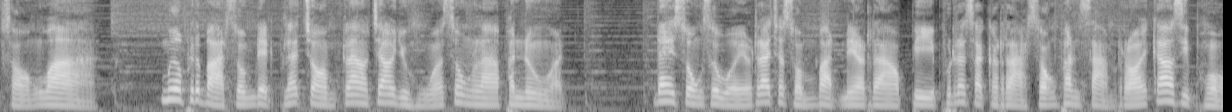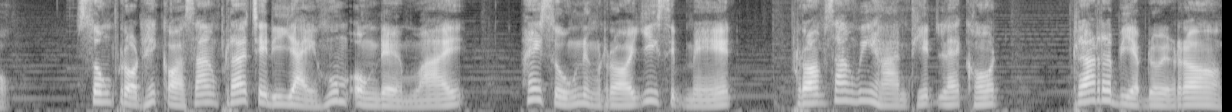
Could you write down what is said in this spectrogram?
42 วา เมื่อพระบาทสมเด็จพระจอมเกล้าเจ้าอยู่หัวทรงลาผนวด ได้ทรงเสวยราชสมบัติในราวปีพุทธศักราช 2396 ทรงโปรดให้ก่อสร้างพระเจดีย์ใหญ่หุ้มองค์เดิมไว้ ให้สูง 120 เมตร พร้อมสร้างวิหารทิศและคดพระระเบียบโดยรอบ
